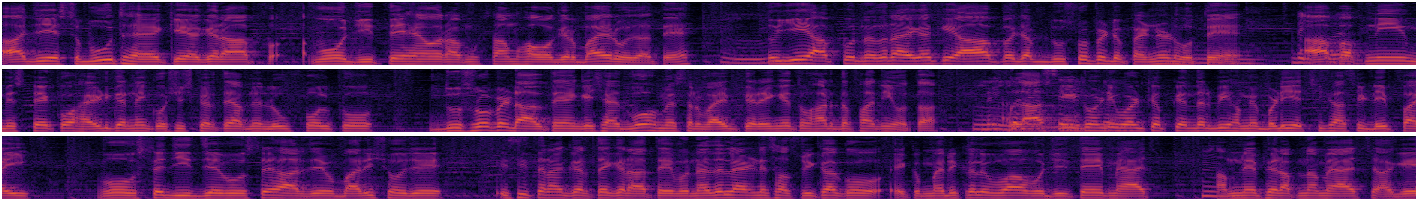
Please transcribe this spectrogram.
आज ये सबूत है कि अगर आप वो जीते हैं और हम सम हाउ अगर बाहर हो जाते हैं हम्म। तो ये आपको नज़र आएगा कि आप जब दूसरों पे डिपेंडेंट होते हैं हम्म, आप अपनी मिस्टेक को हाइड करने की कोशिश करते हैं अपने लूप फोल को दूसरों पे डालते हैं कि शायद वो हमें सरवाइव करेंगे तो हर दफ़ा नहीं होता। Last T twenty World Cup के अंदर भी हमें बड़ी अच्छी खासी डिप आई। वो उससे जीत जाए वो उससे हार जाए वो बारिश हो जाए इसी तरह करते कराते वो नदरलैंड ने साउथ अफ्रीका को एक मेरिकल हुआ वो जीते मैच। हम्म। हमने फिर अपना मैच आगे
